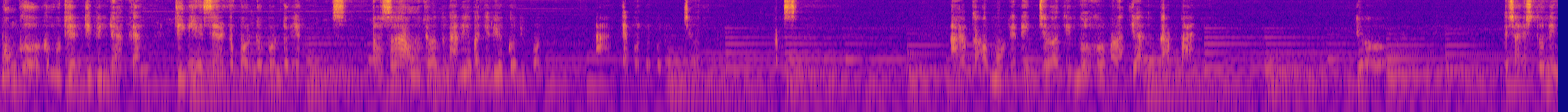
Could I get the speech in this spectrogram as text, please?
monggo kemudian dipindahkan digeser ke pondok-pondok yang terserah Jawa Tengah ini panjang yoga di pondok? Ada pondok-pondok Jawa Tengah. Arab kak omong ini Jawa Timur kok malah dianggap kapan? Yo. Bisa itu nih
